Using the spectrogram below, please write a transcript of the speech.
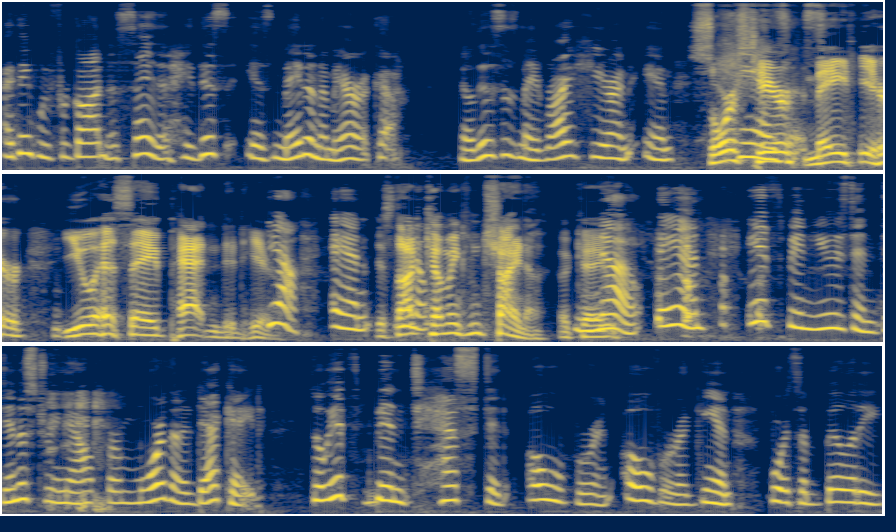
I think we've forgotten to say that hey, this is made in America. This is made right here in in Sourced here, made here, USA patented here. Yeah, and It's not know, coming from China, okay? No, and it's been used in dentistry now for more than a decade. So it's been tested over and over again for its ability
